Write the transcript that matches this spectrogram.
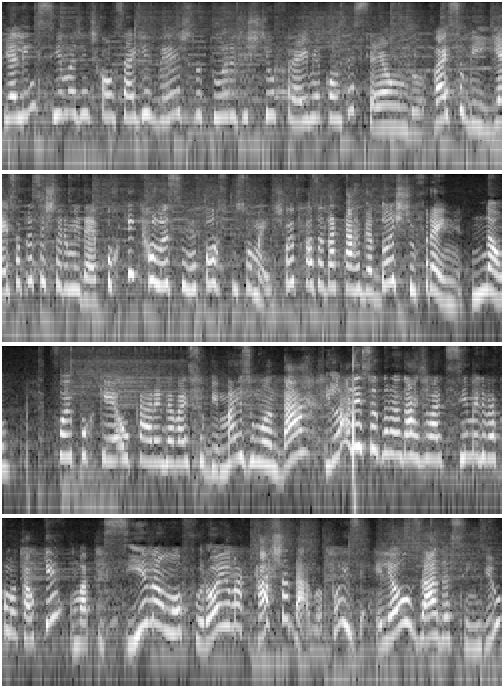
E ali em cima a gente consegue ver a estrutura de steel frame acontecendo. Vai subir. E aí, só pra vocês terem uma ideia, por que, que rolou esse reforço principalmente? Foi por causa da carga do steel frame? Não foi porque o cara ainda vai subir mais um andar e lá nesse outro andar de lá de cima ele vai colocar o quê? Uma piscina, um ofurô e uma caixa d'água. Pois é, ele é ousado assim, viu?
